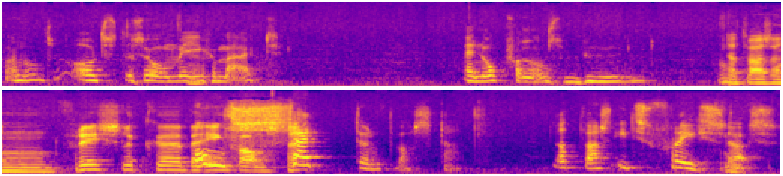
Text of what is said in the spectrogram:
van onze oudste zoon meegemaakt. En ook van onze buren. Dat was een vreselijke bijeenkomst. Ontzettend was dat. Dat was iets vreselijks.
